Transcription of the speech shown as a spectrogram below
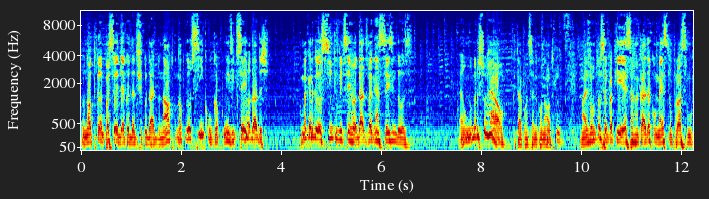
O Náutico, pra você ter ideia da dificuldade do Náutico, o Náutico ganhou 5 um campo em 26 rodadas. Como é que ele ganhou 5 em 26 rodadas e vai ganhar 6 em 12? É um número surreal que está acontecendo com o Náutico. Mas vamos torcer para que essa arrancada comece no próximo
